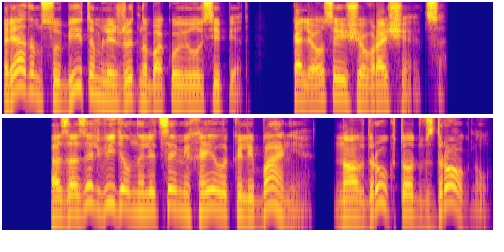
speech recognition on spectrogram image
Рядом с убитым лежит на боку велосипед. Колеса еще вращаются. Азазель видел на лице Михаила колебания, но вдруг тот вздрогнул,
